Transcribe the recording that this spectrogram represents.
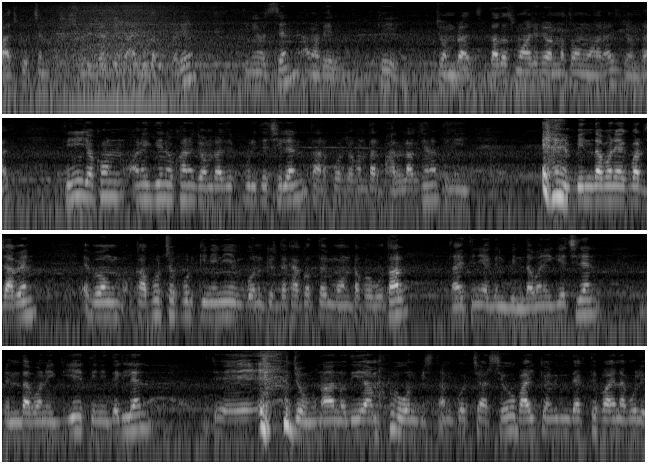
কাজ করছেন প্রশাসন বিভাগের আয়ু দপ্তরে, তিনি হচ্ছেন আমাদের কে? যমরাজ, দ্বাদশ মহাজনের অন্যতম মহারাজ যমরাজ। তিনি যখন অনেক দিন ওখানে যমরাজের পুরীতে ছিলেন, তারপর যখন তার ভালো লাগছে না, তিনি বৃন্দাবনে একবার যাবেন এবং কাপড় চোপড় কিনে নিয়ে বোনকে দেখা করতে মনটা খুব উতাল তাই তিনি একদিন বৃন্দাবনে গিয়েছিলেন। বৃন্দাবনে গিয়ে তিনি দেখলেন যে যমুনা নদী আমার বোন বিশ্রাম করছে, আর সেও ভাইকে অনেকদিন দেখতে পায় না বলে।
